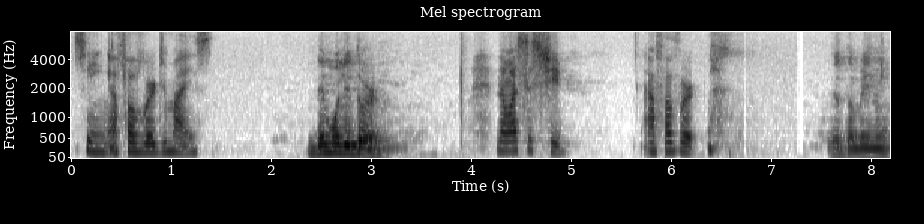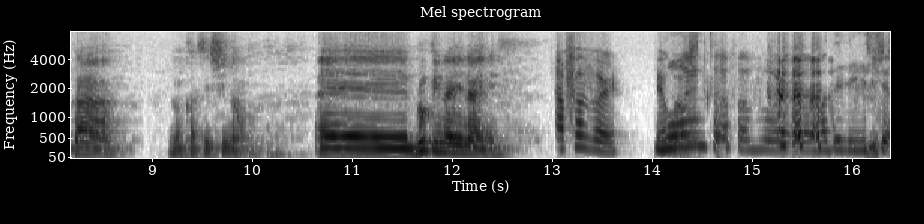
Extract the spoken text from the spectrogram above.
Sim, a favor demais. Demolidor. Não assisti. A favor. Eu também nunca, nunca assisti, não. É, Brooklyn Nine-Nine. A favor. Eu Muito gosto. a favor, é uma delícia.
